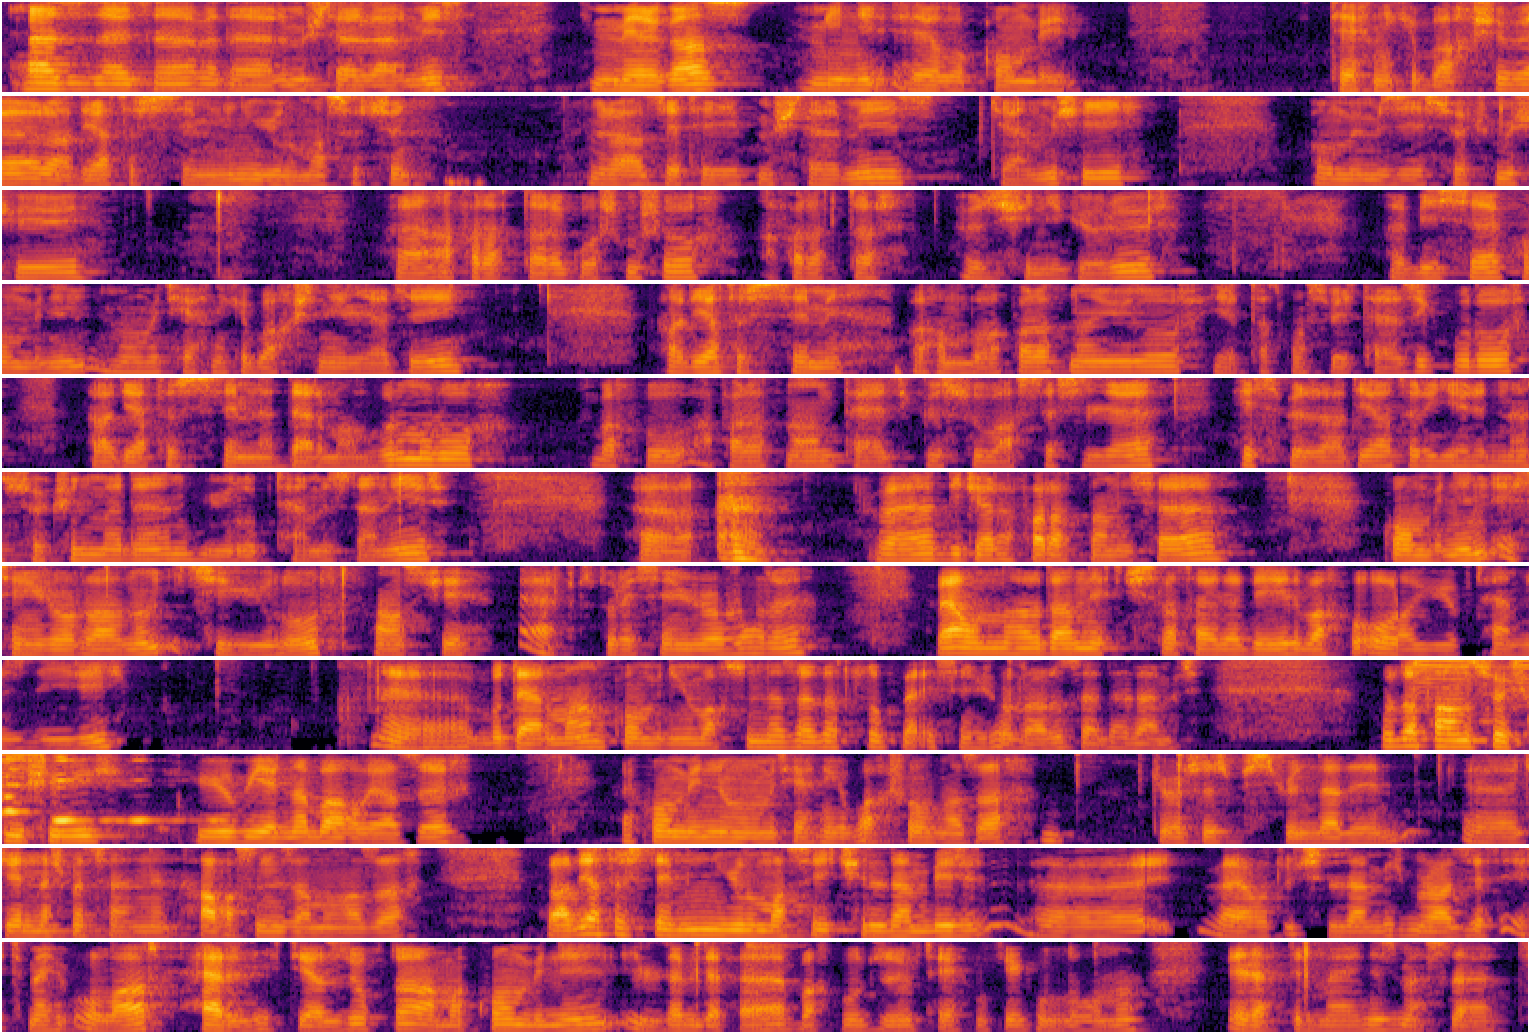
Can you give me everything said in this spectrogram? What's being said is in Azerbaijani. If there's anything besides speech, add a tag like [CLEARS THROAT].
Əziz izləyicilər və dəyərli müştərilərimiz, Immerqaz mini Elo kombi texniki baxışı və radiator sisteminin yuyulması üçün müraciət edib müştərimiz. Gəlmişik, kombimizi sökmüşük və aparatları qoşmuşuq. Aparatlar öz işini görür və biz isə kombinin ümumi texniki baxışını eləyəcəyik. Radiator sistemi baxın bu aparatla yuyulur, 7 atmosfer təzyiq vurur. Radiator sisteminə dərman vurmuruq. Bax bu aparatla təzyiqli su vasitəsilə heç bir radiator yerindən sökülmədən yuyulub təmizlənir. [CLEARS THROAT] Və digər aparatla isə kombinin esenjorlarının içi yuyulur, hansı ki, ərk tutur esenjorları və onları da net kislota ilə deyil, bax bu ora yuyub təmizləyirik. Bu dərman kombini yumaq üçün nəzərdə tutulub və esenjorları zədələmir. Burada fanı sökmüşük, yuyub yerinə bağlayacağıq və kombinin ümumi texniki baxışı olunacaq. Görürsüz pis gündədir. Genləşmə çəninin havası nizamlanacaq. Radiator sisteminin yuyulması 2 ildən bir və yaxud 3 ildən bir müraciət etmək olar. Hər il ehtiyac yoxdur, amma kombinin ildə bir dəfə bax bu cür texniki qulluğunu elətdirməyiniz məsləhətdir.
